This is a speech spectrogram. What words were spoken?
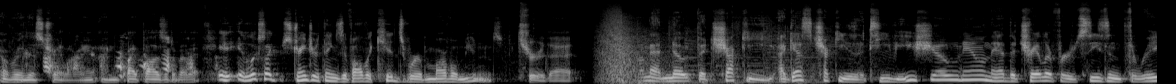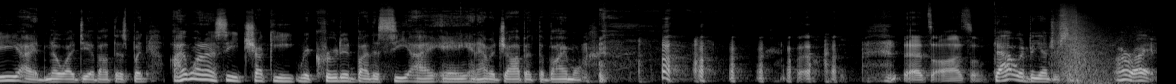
over this trailer. I, I'm quite positive of it. it. It looks like Stranger Things if all the kids were Marvel mutants. Sure that. On that note, the Chucky, I guess Chucky is a TV show now, and they had the trailer for season three. I had no idea about this, but I want to see Chucky recruited by the CIA and have a job at the Buy More. That's awesome. that would be interesting. All right.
